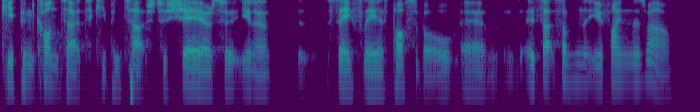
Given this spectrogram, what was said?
keep in contact to keep in touch to share to you know safely as possible um, is that something that you're finding as well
